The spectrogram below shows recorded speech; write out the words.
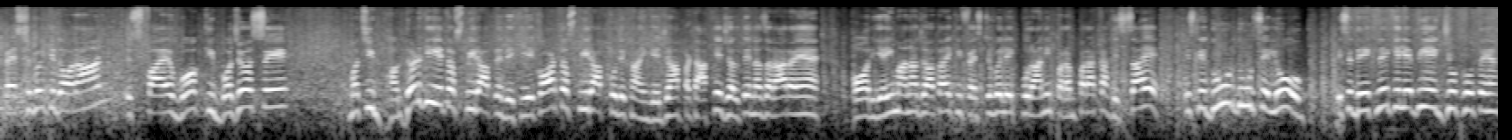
फेस्टिवल के दौरान इस फायर वर्क की वजह से मची भगदड़ की ये तस्वीर आपने देखी। एक और तस्वीर आपको दिखाएँगे, जहाँ पटाखे जलते नज़र आ रहे हैं और यही माना जाता है कि फेस्टिवल एक पुरानी परंपरा का हिस्सा है, इसलिए दूर दूर से लोग इसे देखने के लिए भी एकजुट होते हैं।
